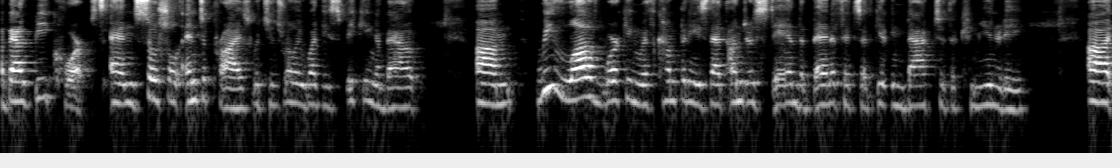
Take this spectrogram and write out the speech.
about B Corps and social enterprise, which is really what he's speaking about, um, we love working with companies that understand the benefits of giving back to the community. Uh,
